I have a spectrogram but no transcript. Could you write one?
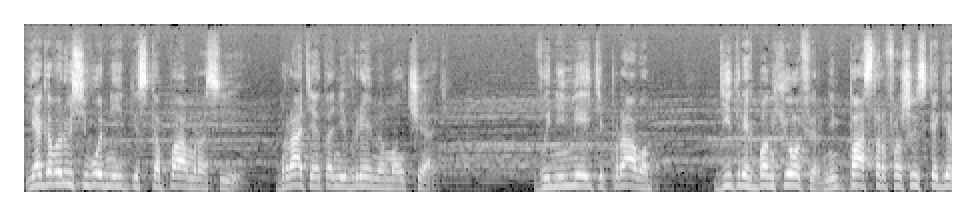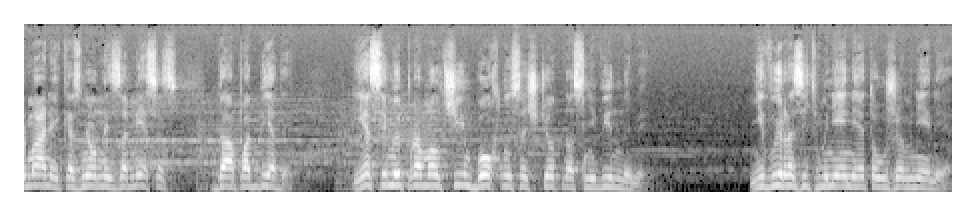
я говорю сегодня епископам России, братья, это не время молчать. Вы не имеете права. Дитрих Банхёфер, пастор фашистской Германии, казненный за месяц до победы. Если мы промолчим, Бог не сочтет нас невинными. Не выразить мнение – это уже мнение.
